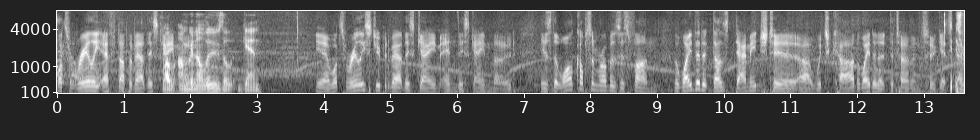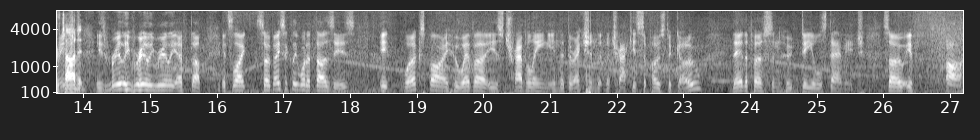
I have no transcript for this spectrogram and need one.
what's really effed up about this I'm, game? I'm gonna lose again. Yeah, what's really stupid about this game and this game mode is that while Cops and Robbers is fun, the way that it does damage to uh, which car, the way that it determines who gets It's damaged, retarded. is really, really, really effed up. It's like so basically what it does is it works by whoever is traveling in the direction that the track is supposed to go. They're the person who deals damage. So if oh,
